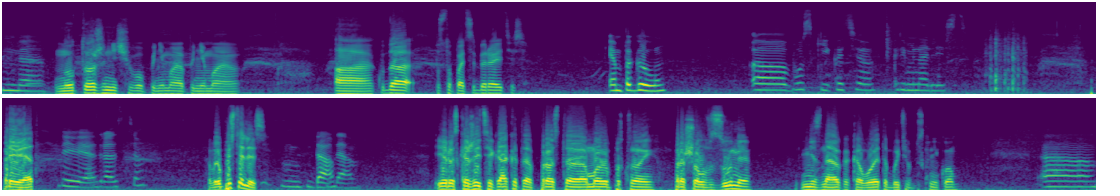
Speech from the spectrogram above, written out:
Да. Ну, тоже ничего, понимаю, понимаю. А куда поступать собираетесь? МПГУ. Э, вуз Кикотя, криминалист. Привет. Привет. Здравствуйте. Выпустились? Да. Да. И расскажите, как это? Просто мой выпускной прошел в Зуме. Не знаю, каково это быть выпускником. А,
